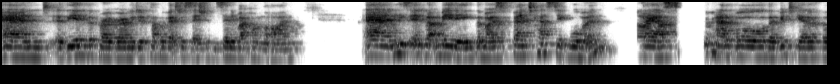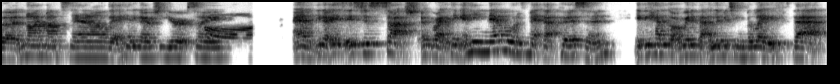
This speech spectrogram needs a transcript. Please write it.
And at the end of the program, we did a couple of extra sessions, set him up online, and he's ended up meeting the most fantastic woman. They are compatible. They've been together for nine months now. They're heading over to Europe soon. Aw, And you know, it's, it's just such a great thing. And he never would have met that person if he hadn't got rid of that limiting belief that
